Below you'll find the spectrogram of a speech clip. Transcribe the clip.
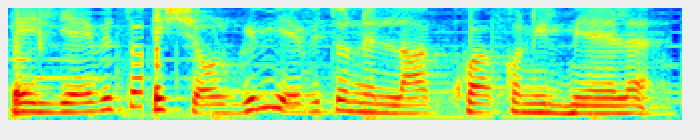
e il lievito e sciolgo il lievito nell'acqua con il miele.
